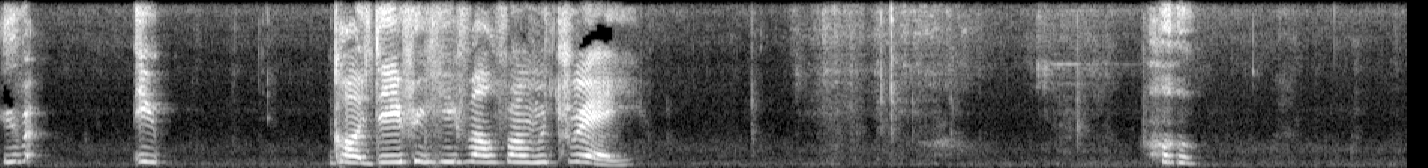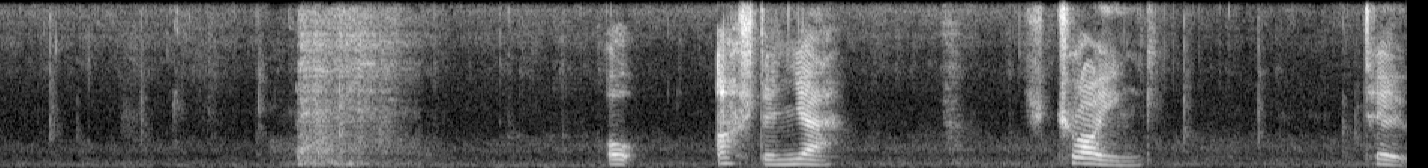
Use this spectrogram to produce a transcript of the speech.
He, he, guys, do you think he fell from a tree? oh, Ashton, yeah. He's trying to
